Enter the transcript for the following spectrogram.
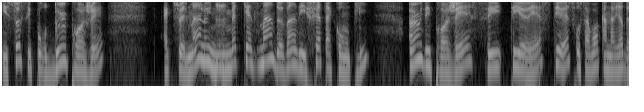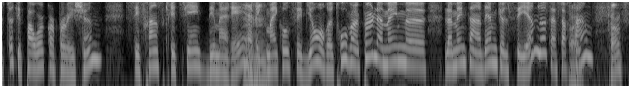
Et ça, c'est pour deux projets. Actuellement, là, ils nous hmm. mettent quasiment devant des faits accomplis. Un des projets, c'est TES. TES, faut savoir qu'en arrière de ça, c'est Power Corporation. C'est France Chrétien Desmarais hmm. avec Michael Sébion. On retrouve un peu le même euh, le même tandem que le CN, là, ça se ressemble. France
